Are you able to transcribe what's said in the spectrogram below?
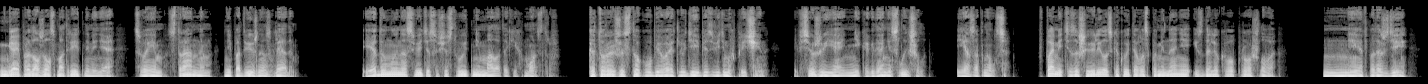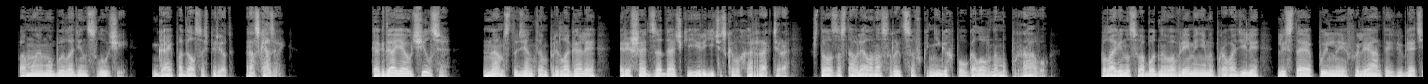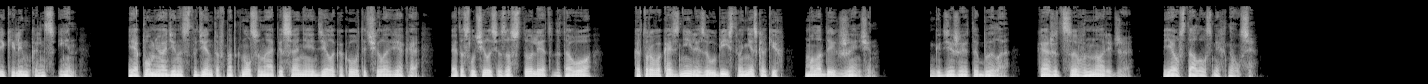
Гай продолжал смотреть на меня своим странным, неподвижным взглядом. Я думаю, на свете существует немало таких монстров, которые жестоко убивают людей без видимых причин. И все же я никогда не слышал. Я запнулся. В памяти зашевелилось какое-то воспоминание из далекого прошлого. Нет, подожди. По-моему, был один случай. Гай подался вперед. Рассказывай. Когда я учился, нам, студентам, предлагали решать задачки юридического характера, что заставляло нас рыться в книгах по уголовному праву. Половину свободного времени мы проводили, листая пыльные фолианты в библиотеке Линкольнс-Инн, я помню, один из студентов наткнулся на описание дела какого-то человека. Это случилось за сто лет до того, которого казнили за убийство нескольких молодых женщин. Где же это было? Кажется, в Норридже. Я устало усмехнулся.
